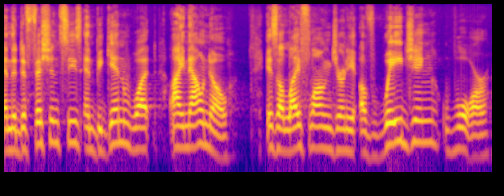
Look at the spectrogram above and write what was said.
and the deficiencies and begin what I now know is a lifelong journey of waging war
